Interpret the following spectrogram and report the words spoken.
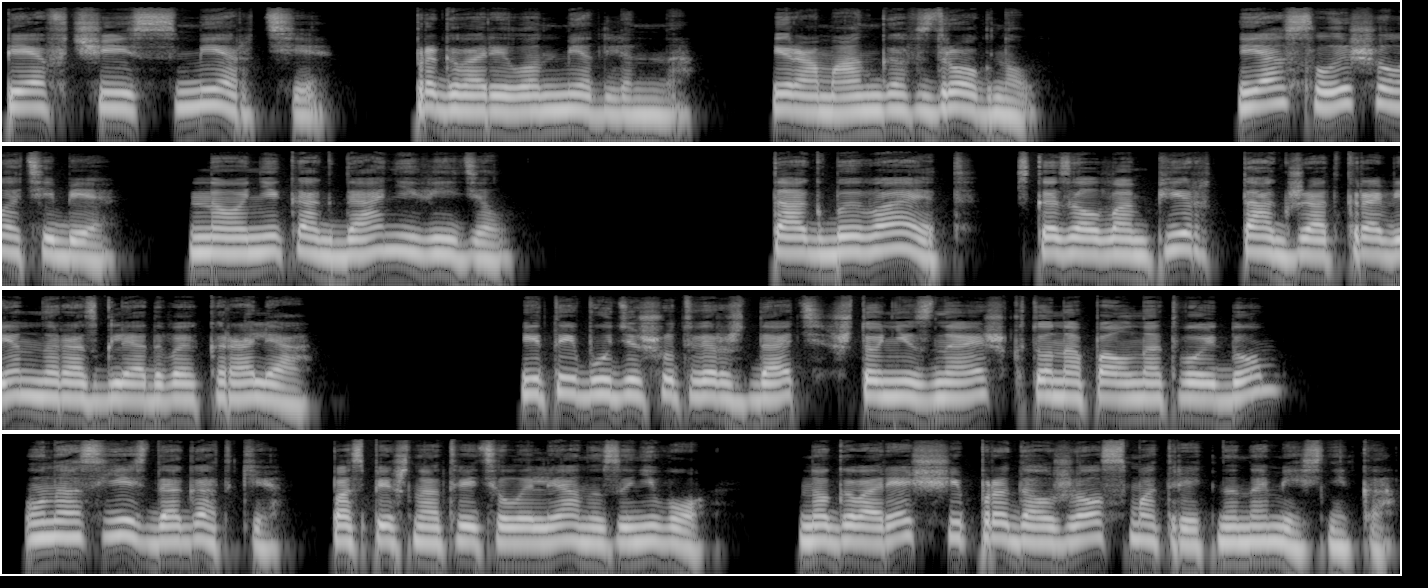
«Певчий смерти», — проговорил он медленно, и Романго вздрогнул. «Я слышал о тебе, но никогда не видел». «Так бывает», — сказал вампир, также откровенно разглядывая короля. «И ты будешь утверждать, что не знаешь, кто напал на твой дом? У нас есть догадки», поспешно ответила Ильяна за него, но говорящий продолжал смотреть на наместника.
